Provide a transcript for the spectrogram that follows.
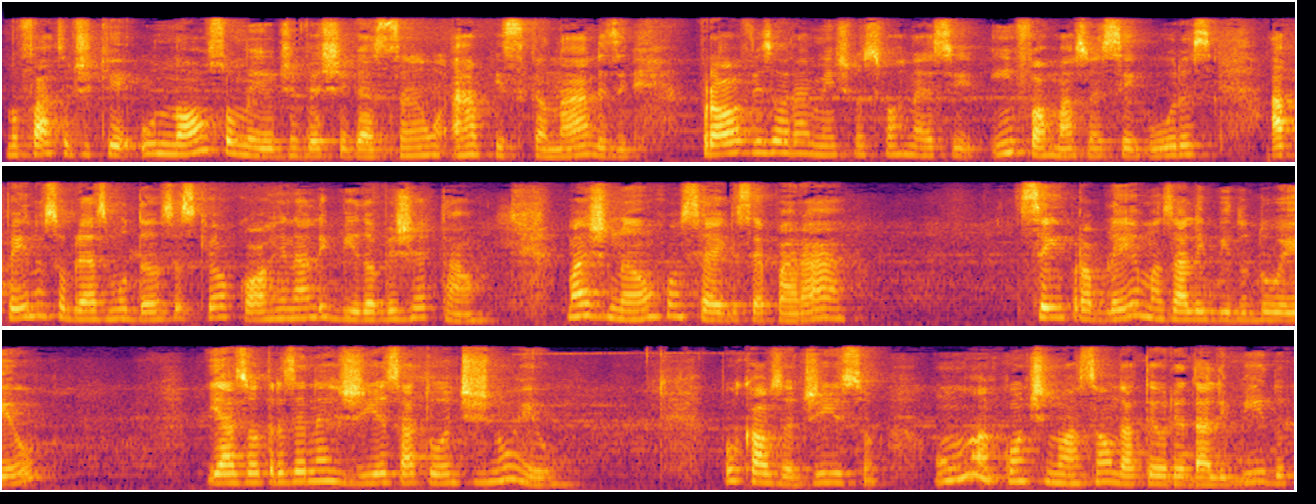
no fato de que o nosso meio de investigação, a psicanálise, provisoriamente nos fornece informações seguras apenas sobre as mudanças que ocorrem na libido objetal, mas não consegue separar sem problemas a libido do eu e as outras energias atuantes no eu. Por causa disso, uma continuação da teoria da libido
